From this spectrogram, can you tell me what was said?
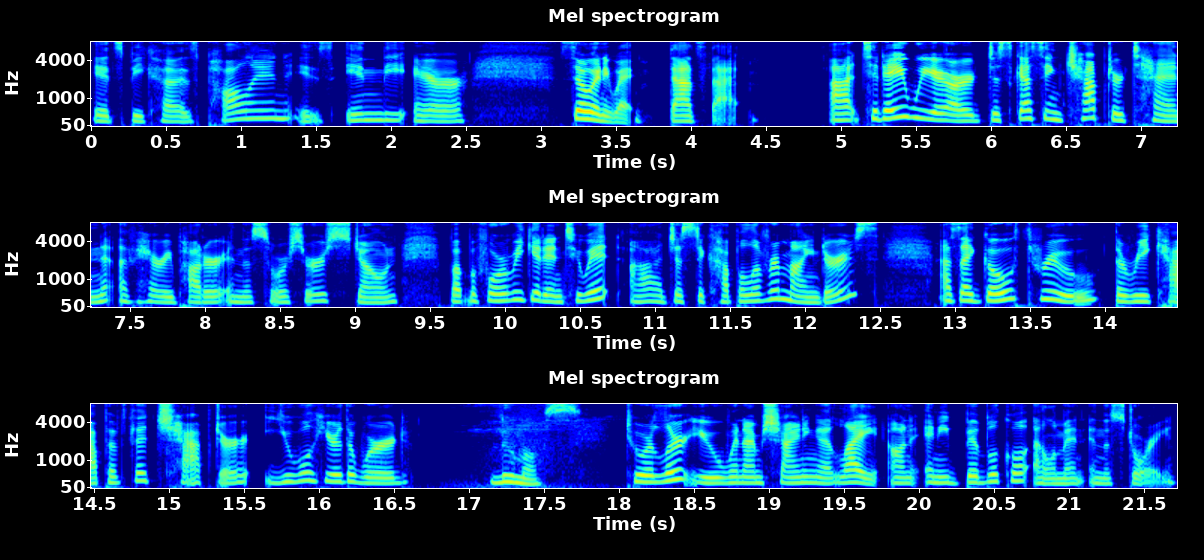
it's because pollen is in the air. So, anyway, that's that. Uh, today we are discussing chapter 10 of Harry Potter and the Sorcerer's Stone. But before we get into it, uh, just a couple of reminders. As I go through the recap of the chapter, you will hear the word lumos to alert you when I'm shining a light on any biblical element in the story.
